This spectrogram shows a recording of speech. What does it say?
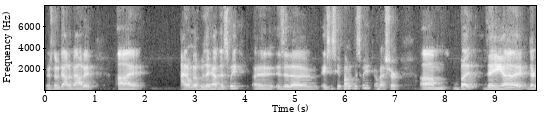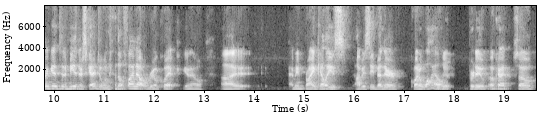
There's no doubt about it. Uh, I don't know who they have this week. Uh, is it a ACC opponent this week? I'm not sure. Um, but they uh, they're going to get into the meat of their schedule, and they'll find out real quick. You know, uh, I mean, Brian Kelly's obviously been there quite a while. Purdue. Purdue. Okay, so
